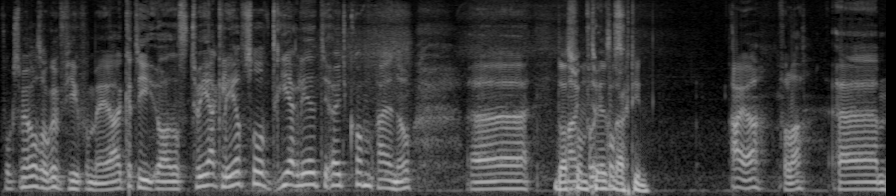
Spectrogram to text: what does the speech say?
Volgens mij was het ook een 4 voor mij. Ja, ik had die, ja, dat is twee jaar geleden of zo, of drie jaar geleden dat die uitkwam. I don't know. Eh, dat is van ik- ik was- 2018. Ah ja, voilà. Ehm,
